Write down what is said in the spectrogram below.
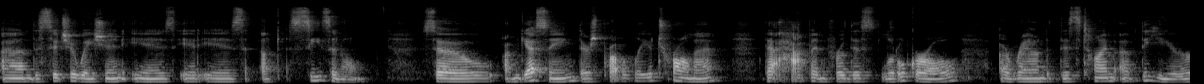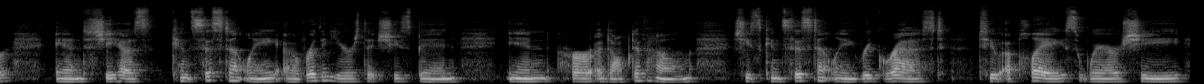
um, the situation is it is seasonal. So I'm guessing there's probably a trauma that happened for this little girl around this time of the year, and she has consistently over the years that she's been in her adoptive home, she's consistently regressed to a place where she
